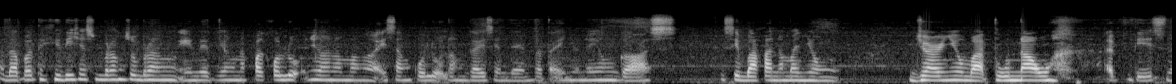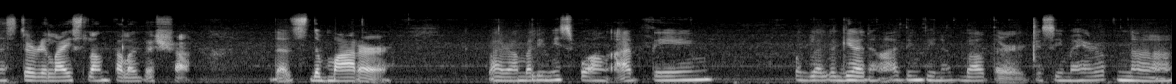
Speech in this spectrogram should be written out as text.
Dapat hindi siya sobrang-sobrang init. Yung napakulo nyo ng mga isang kulo lang guys. And then, patayin nyo na yung gas. Kasi baka naman yung jar nyo matunaw. At least, na-sterilize lang talaga siya. That's the matter. Para malinis po ang ating paglalagyan ng ating peanut butter. Kasi mahirap na.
